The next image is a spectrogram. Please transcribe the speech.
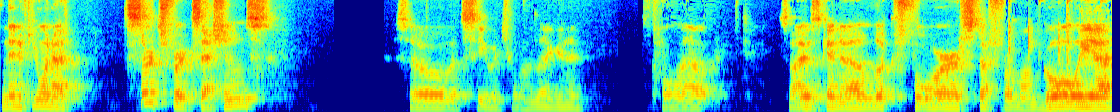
And then if you want to search for accessions. So let's see which one was I gonna pull out. So I was gonna look for stuff from Mongolia.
